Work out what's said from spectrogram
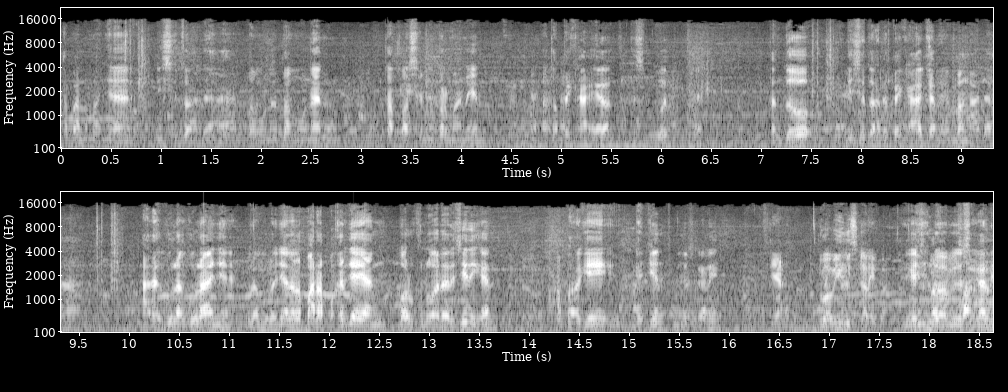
apa namanya? Di situ ada bangunan-bangunan tapal semi permanen atau PKL tersebut ya. Tentu di situ ada PKL karena memang ada ada gula-gulanya. Gula-gulanya adalah para pekerja yang baru keluar dari sini kan. Apalagi gajian seminggu sekali. Ya, dua minggu sekali Pak. Gajian dua minggu sekali.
